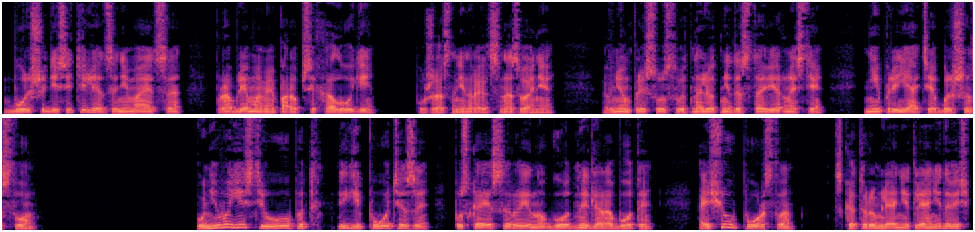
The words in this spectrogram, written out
больше десяти лет занимается проблемами парапсихологии, ужасно не нравится название, в нем присутствует налет недостоверности, неприятия большинством. У него есть и опыт, и гипотезы, пускай и сырые, но годные для работы, а еще упорство, с которым Леонид Леонидович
